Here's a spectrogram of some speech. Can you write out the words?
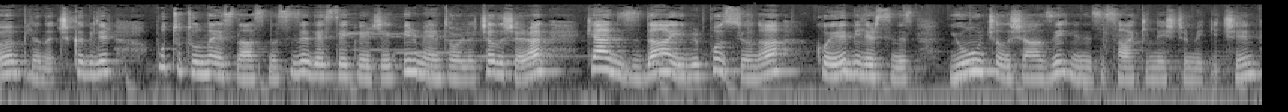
ön plana çıkabilir. Bu tutulma esnasında size destek verecek bir mentorla çalışarak kendinizi daha iyi bir pozisyona koyabilirsiniz. Yoğun çalışan zihninizi sakinleştirmek için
